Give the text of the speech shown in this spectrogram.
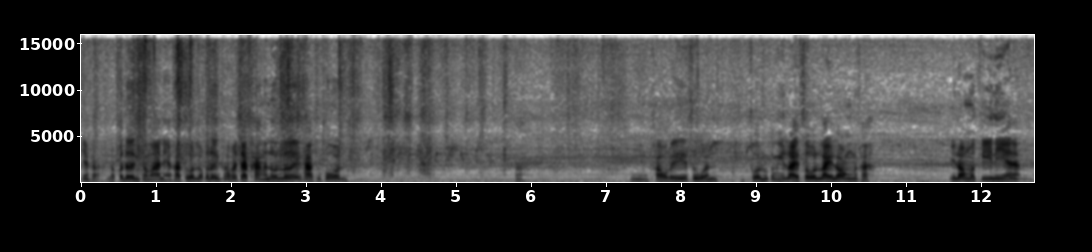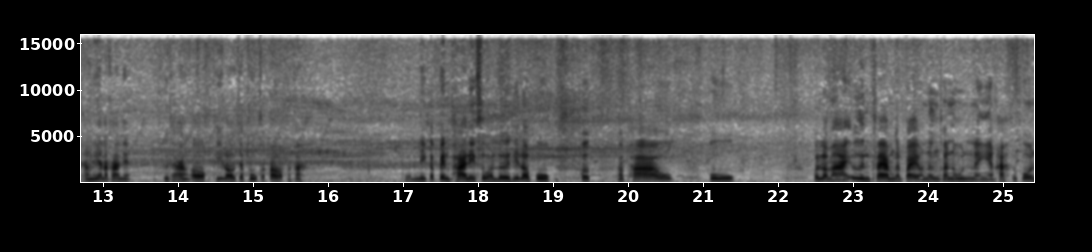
เนี่ยค่ะ เราก็เดินเข้ามาเนี่ยค่ะสวนเราก็เดินเข้ามาจากข้างถนนเลยค่ะ ทุกคนค่ะนี่เข้าไปสวน สวนมันก็มีหลายโซนหลายร่องนะคะไอ้ร่องเมื่อกี้นี้ทางนี้นะคะ เนี่ย คือทางออกที่เราจะปลูกกระต๊อบนะคะ ส่วนนี้ก็เป็นภายในสวนเลยที่เราปลูกเพิกมะพร้าวปลูก ผลไม้อื่นแซมกันไปหนึ่งขนุนอะไรเงี้ยค่ะ ทุกคน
